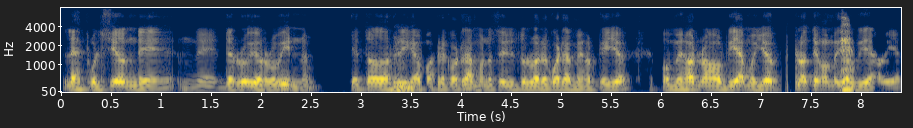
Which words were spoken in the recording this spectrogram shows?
la expulsión de, de, de Rubio Rubín, ¿no? que todos, mm. digamos, recordamos. No sé si tú lo recuerdas mejor que yo, o mejor nos olvidamos. Yo lo tengo medio olvidado ya.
